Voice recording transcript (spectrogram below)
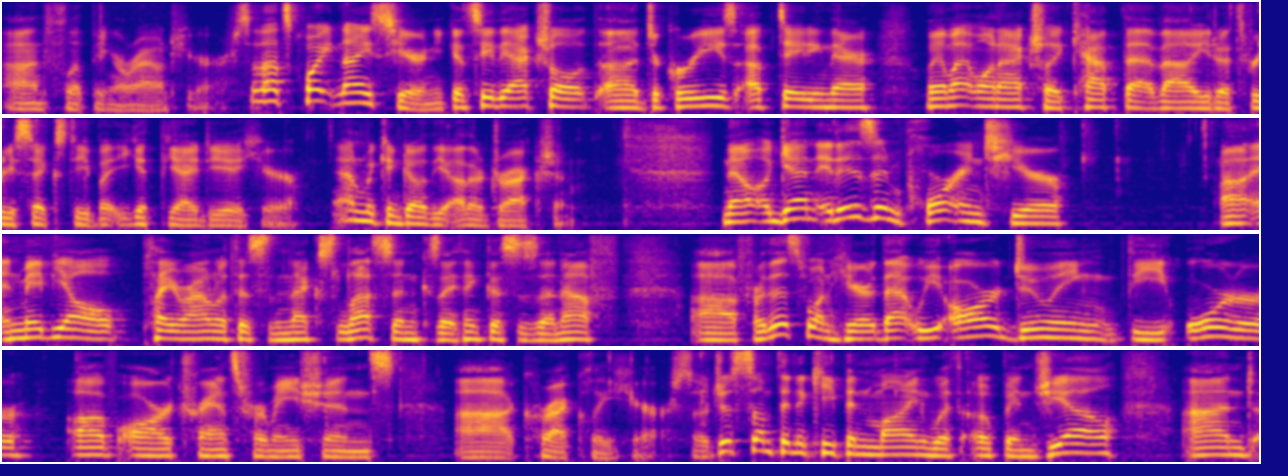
and flipping around here. So that's quite nice here. And you can see the actual uh, degrees updating there. We might want to actually cap that value to 360, but you get the idea here. And we can go the other direction. Now, again, it is important here uh, and maybe I'll play around with this in the next lesson because I think this is enough uh, for this one here that we are doing the order of our transformations uh, correctly here. So just something to keep in mind with OpenGL. And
